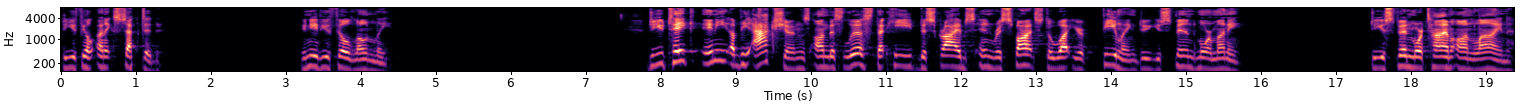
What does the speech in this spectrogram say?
Do you feel unaccepted? Do any of you feel lonely? Do you take any of the actions on this list that he describes in response to what you're feeling? Do you spend more money? Do you spend more time online?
